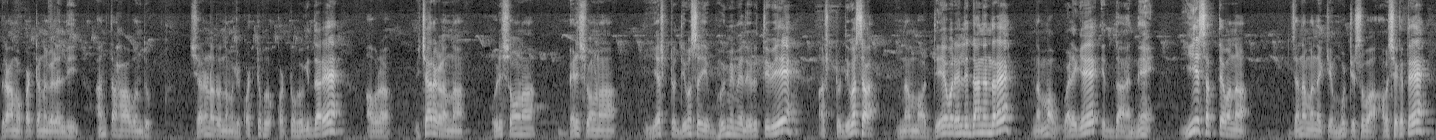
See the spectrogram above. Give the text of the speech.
ಗ್ರಾಮ ಪಟ್ಟಣಗಳಲ್ಲಿ ಅಂತಹ ಒಂದು ಶರಣರು ನಮಗೆ ಕೊಟ್ಟು ಕೊಟ್ಟು ಹೋಗಿದ್ದಾರೆ. ಅವರ ವಿಚಾರಗಳನ್ನು ಉಳಿಸೋಣ, ಬೆಳೆಸೋಣ. ಎಷ್ಟು ದಿವಸ ಈ ಭೂಮಿ ಮೇಲೆ ಇರುತ್ತೀವಿ, ಅಷ್ಟು ದಿವಸ ನಮ್ಮ ದೇವರೆಲ್ಲಿದ್ದಾನೆಂದರೆ ನಮ್ಮ ಒಳಗೇ ಇದ್ದಾನೆ. ಈ ಸತ್ಯವನ್ನು ಜನಮನಕ್ಕೆ ಮುಟ್ಟಿಸುವ ಅವಶ್ಯಕತೆ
